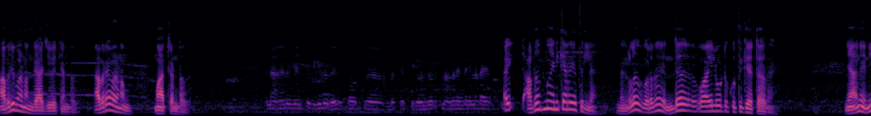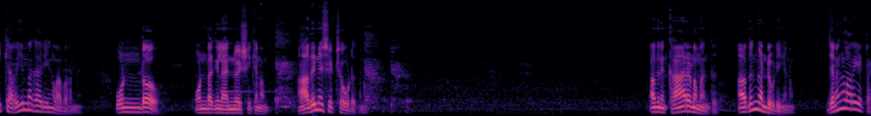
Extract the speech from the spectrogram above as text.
അവർ വേണം രാജിവെക്കേണ്ടത്. അവരെ വേണം മാറ്റേണ്ടത് അല്ല അങ്ങനെ ഞാൻ ചോദിക്കുന്നത് ഇപ്പോൾ മറ്റേ തിരുവനന്തപുരത്ത് നിന്ന് അങ്ങനെ എന്തെങ്കിലും ഉണ്ടായ ഐ അതൊന്നും എനിക്കറിയത്തില്ല. നിങ്ങൾ വെറുതെ എന്റെ വായിലോട്ട് കുത്തിക്കയറ്റാതെ. ഞാൻ എനിക്കറിയുന്ന കാര്യങ്ങളാണ് പറഞ്ഞത് ഉണ്ടോ? ഉണ്ടെങ്കിൽ അന്വേഷിക്കണം. അതിന് ശിക്ഷ കൊടുക്കണം. അതിന് കാരണമെന്ത് അതും കണ്ടുപിടിക്കണം. ജനങ്ങൾ അറിയട്ടെ.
